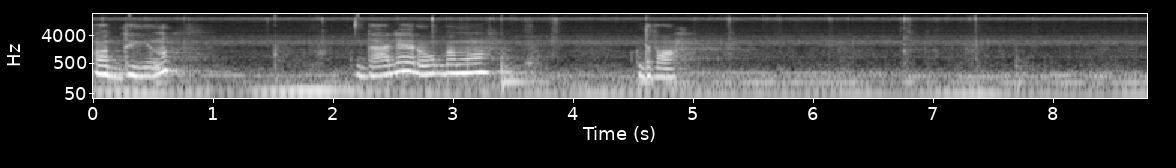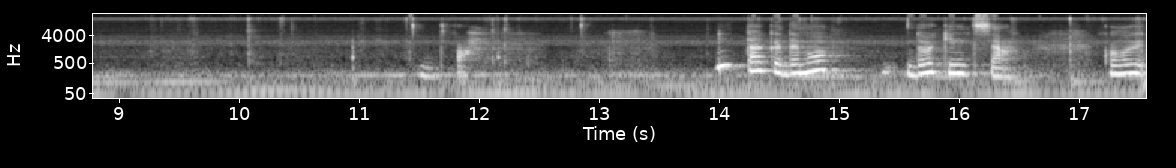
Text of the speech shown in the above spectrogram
Один. Далі робимо два. Два. І так ідемо до кінця. Коли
